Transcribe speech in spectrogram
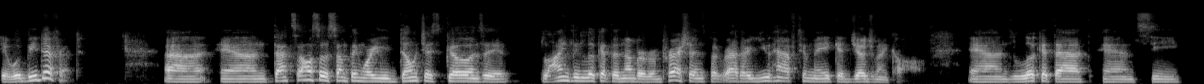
it would be different. Uh, and that's also something where you don't just go and say, blindly look at the number of impressions, but rather you have to make a judgment call and look at that and see,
